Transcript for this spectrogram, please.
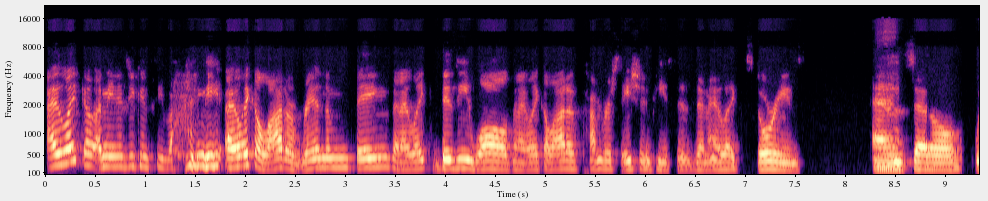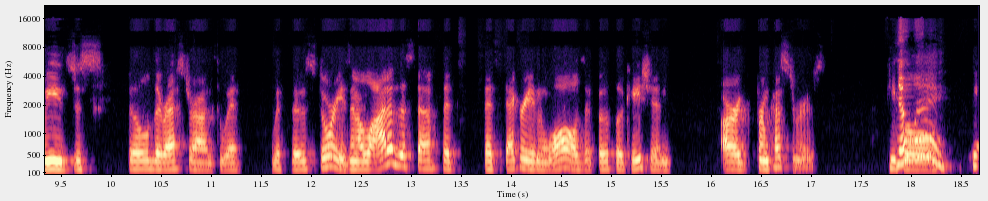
I like. I mean, as you can see behind me, I like a lot of random things, and I like busy walls, and I like a lot of conversation pieces, and I like stories. And yeah. so we just filled the restaurants with with those stories, and a lot of the stuff that's that's decorating the walls at both locations are from customers. People no see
